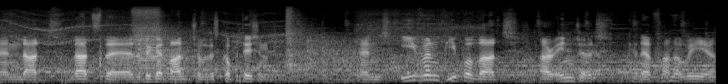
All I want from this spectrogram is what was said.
And that that's the, the big advantage of this competition. And even people that are injured can have fun over here.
